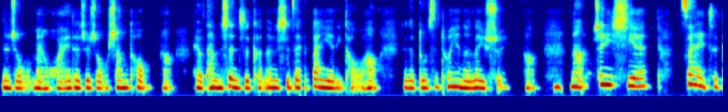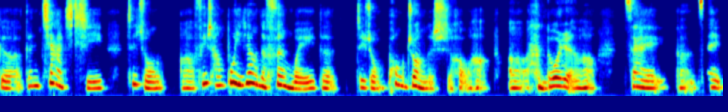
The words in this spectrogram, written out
那种满怀的这种伤痛啊，还有他们甚至可能是在半夜里头哈，这个独自吞咽的泪水啊，那这一些在这个跟假期这种啊非常不一样的氛围的这种碰撞的时候哈，呃，很多人哈在呃在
